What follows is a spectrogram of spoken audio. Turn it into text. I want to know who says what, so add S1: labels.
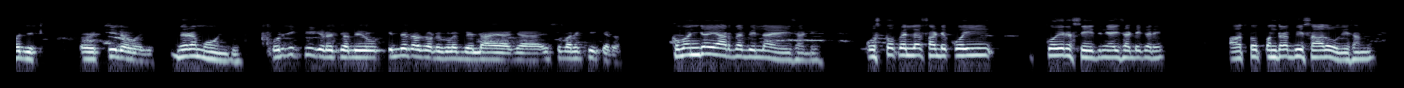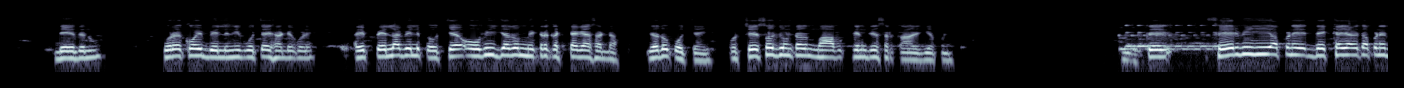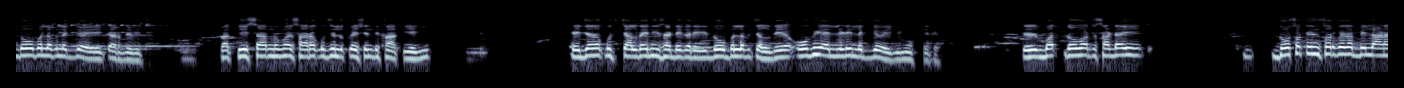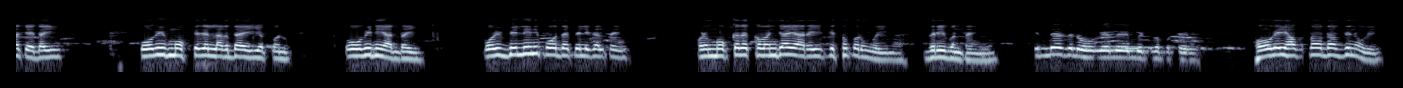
S1: ਹਾਂਜੀ। ਅਹ ਕੀ ਨਾਮ ਹੈ ਜੀ?
S2: ਮੇਰਾ ਮੋਹਨ ਜੀ।
S1: ਹੋਰ ਜੀ ਕੀ ਕਹਿਣਾ ਚਾਹੁੰਦੇ ਹੋ? ਕਿੰਨੇ ਦਾ ਤੁਹਾਡੇ ਕੋਲੇ ਬਿੱਲ ਆਇਆ ਹੈਗਾ? ਇਸ ਬਾਰੇ ਕੀ ਕਹਿਣਾ?
S2: 51000 ਦਾ ਬਿੱਲ ਆਇਆ ਜੀ ਸਾਡੇ। ਉਸ ਤੋਂ ਪਹਿਲਾਂ ਸਾਡੇ ਕੋਈ ਕੋਈ ਰਸੀਦ ਨਹੀਂ ਆਈ ਸਾਡੇ ਘਰੇ। ਅੱਜ ਤੋਂ 15 20 ਸਾਲ ਹੋ ਗਏ ਸਾਨੂੰ ਦੇਖਦੇ ਨੂੰ। ਪੂਰੇ ਕੋਈ ਬਿੱਲ ਨਹੀਂ ਪਹੁੰਚਿਆ ਜੀ ਸਾਡੇ ਕੋਲੇ। ਇਹ ਪਹਿਲਾ ਬਿੱਲ ਪਹੁੰਚਿਆ ਉਹ ਵੀ ਜਦੋਂ ਮੀਟਰ ਕੱਟਿਆ ਗਿਆ ਸਾਡਾ ਜਦੋਂ ਪਹੁੰਚਿਆ ਜੀ। ਉਹ 600 ਯੂਨਿਟ ਮਾਫ ਕਹਿੰਦੇ ਸਰਕਾਰ ਜੀ ਆਪਣੀ। ਤੇ ਫੇਰ ਵੀ ਜੀ ਆਪਣੇ ਦੇਖਿਆ ਜਾਵੇ ਤਾਂ ਆਪਣੇ ਦੋ ਬਲਬ ਲੱਗੇ ਹੋਏ ਜੀ ਘਰ ਦੇ ਵਿੱਚ। ਬਾਕੀ ਸਰ ਨੂੰ ਮੈਂ ਸਾਰਾ ਕੁਝ ਲੋਕੇਸ਼ਨ ਦਿਖਾਤੀ ਹੈ ਜੀ। ਇਹ ਜਦੋਂ ਕੁਝ ਚੱਲਦਾ ਹੀ ਨਹੀਂ ਸਾਡੇ ਘਰੇ ਜੀ ਦੋ ਬਲਬ ਚੱਲਦੇ ਆ ਉਹ ਵੀ ਐਲਈਡੀ ਲੱਗੇ ਹੋਏ ਜੀ ਮੌਕੇ ਤੇ। ਤੇ ਤੋਂ ਵੱਧ ਸਾਡਾ ਹੀ 200 300 ਰੁਪਏ ਦਾ ਬਿੱਲ ਆਣਾ ਚਾਹੀਦਾ ਜੀ। ਉਹ ਵੀ ਮੌਕੇ ਤੇ ਲੱਗਦਾ ਹੈ ਜੀ ਆਪਾਂ ਨੂੰ ਉਹ ਵੀ ਨਹੀਂ ਆਂਦਾ ਜੀ। ਕੋਈ ਬਿੱਲ ਹੀ ਨਹੀਂ ਪਹੁੰਚਦਾ ਪਹਿਲੀ ਗੱਲ ਤਾਂ ਜੀ। ਹੁਣ ਮੌਕੇ ਤੇ 51000 ਹੀ ਕਿੱਥੋਂ ਭਰੂੰਗਾ ਜੀ ਮੈਂ ਗਰੀਬ ਬੰਦਾ ਜੀ।
S1: ਕਿੰਨੇ ਦਿਨ ਹੋ ਗਏ ਨੇ ਮੀਟਰ ਪੱਟੇ ਨੂੰ?
S2: ਹੋ ਗਈ ਹਫਤਾ 10 ਦਿਨ ਹੋ ਗਈ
